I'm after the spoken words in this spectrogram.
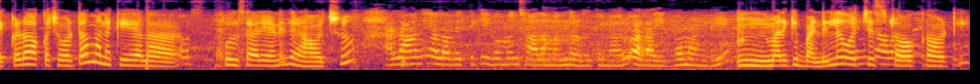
ఎక్కడో ఒక చోట మనకి అలా. ఫుల్ శారీ అనేది రావచ్చు. అలా అని అలా వెతికి ఇవ్వమని చాలా మంది అడుగుతున్నారు. అలా ఇవ్వమండి. మనకి బండిల్లో వచ్చే స్టాక్ కాబట్టి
